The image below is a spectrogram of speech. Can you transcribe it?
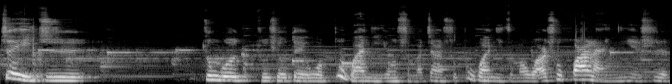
这一支中国足球队，我不管你用什么战术，不管你怎么玩出花来，你也是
